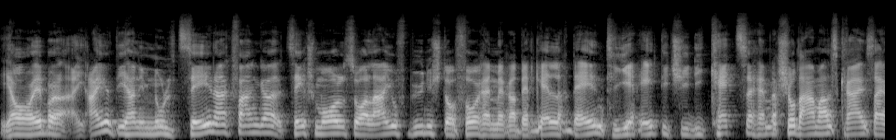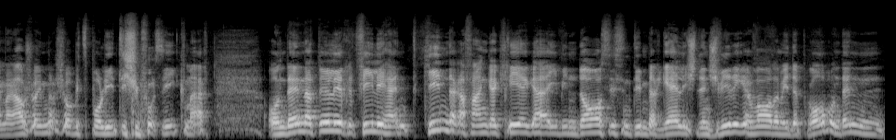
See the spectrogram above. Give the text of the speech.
Ja, eben, eigentlich habe ich im 010 angefangen. Zuerst mal so allein auf der Bühne stehen. Vorher haben wir eine Bergeller Band, Hieretici, die Ketzer haben wir schon damals gekreist, haben wir auch schon immer schon ein bisschen politische Musik gemacht. Und dann natürlich, viele haben Kinder angefangen zu kriegen. Ich bin da, sie sind in Bergell, ist dann schwieriger geworden mit der Probe. Und dann,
